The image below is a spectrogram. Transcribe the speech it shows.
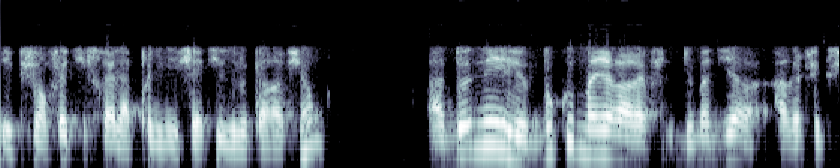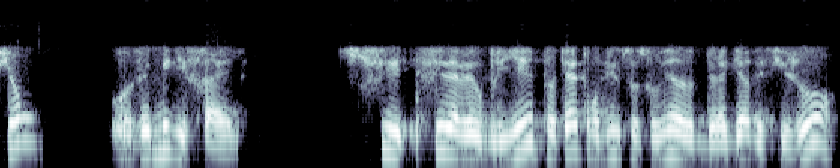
et puis en fait Israël a pris l'initiative de l'opération, a donné beaucoup de manière à, de manière à réflexion aux ennemis d'Israël. S'ils avaient oublié, peut-être ont dû se souvenir de la guerre des six jours,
